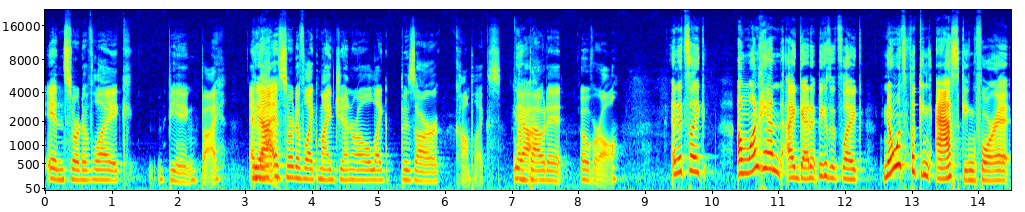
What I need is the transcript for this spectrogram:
in sort of like being bi, and Yeah. that is sort of like my general like bizarre complex Yeah. about it overall. And it's like, on one hand, I get it because it's like, no one's fucking asking for it.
